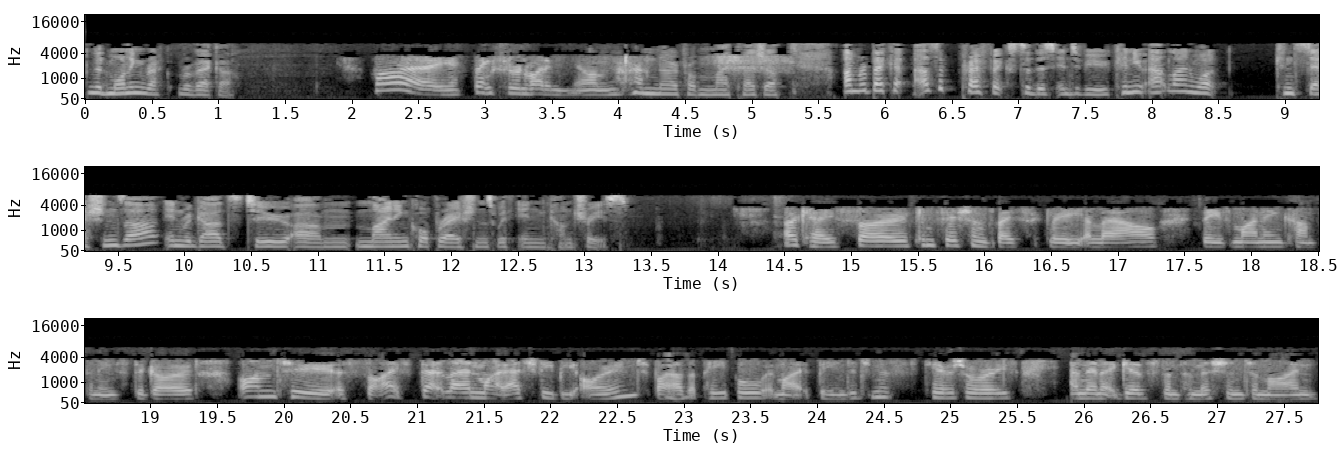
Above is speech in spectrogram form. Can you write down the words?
Good morning, Re- Rebecca. Hi, thanks for inviting me on. no problem, my pleasure. Um, Rebecca, as a prefix to this interview, can you outline what concessions are in regards to um, mining corporations within countries? Okay, so concessions basically allow these mining companies to go onto a site. That land might actually be owned by mm-hmm. other people, it might be indigenous territories, and then it gives them permission to mine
